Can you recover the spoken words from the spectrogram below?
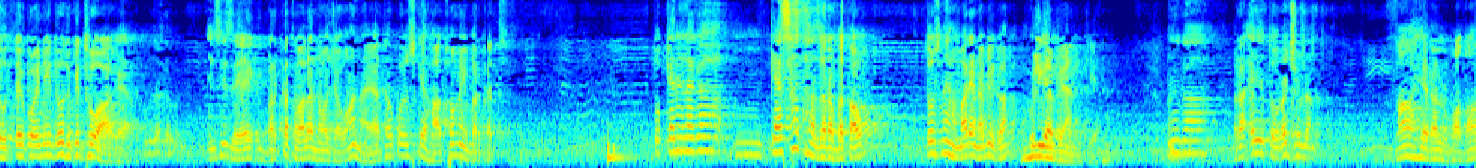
उत्ते कोई नहीं, दूध कितों आ गया? इसी से एक बरकत वाला नौजवान आया था, कोई उसके हाथों में ही बरकत तो कहने लगा कैसा था जरा बताओ? तो उसने हमारे नबी का हुलिया बयान किया। उन्होंने कहा रए तो रजुलन ज़ाहिर अल वदा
